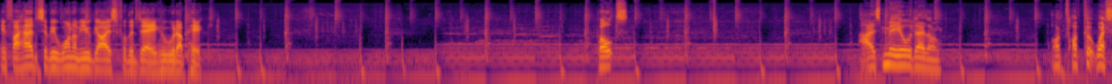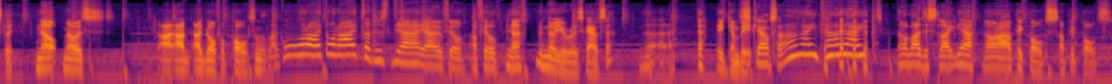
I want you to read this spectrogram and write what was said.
If I had to be one of you guys for the day, who would I pick? Poults. Ah, it's me all day long. I'd, I'd put Westy. No, no, it's I, I'd, I'd go for Poults. And it's like, all right, all right. I just, yeah, yeah, I feel, I feel, yeah. Didn't know you were a scouser. Uh, it can be. Scouts, all right, all right. No, but I just like, yeah, no, I'll pick Poults. I'll pick Poults.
